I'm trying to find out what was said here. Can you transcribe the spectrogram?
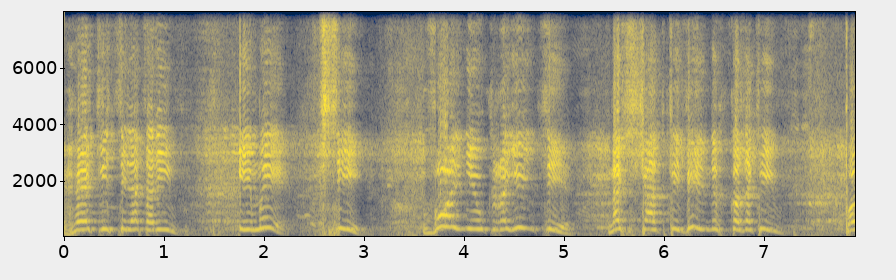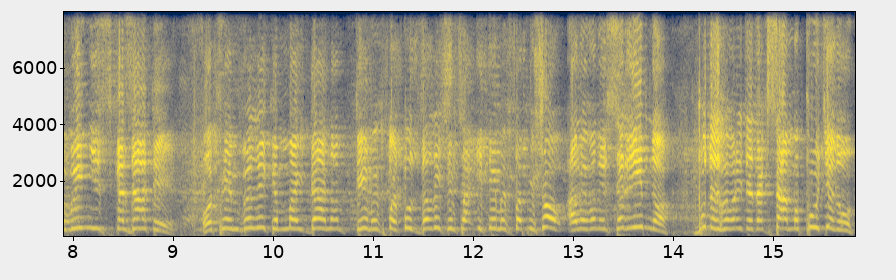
Геть від ціля царів. І ми всі, вольні українці, нащадки вільних козаків, повинні сказати оцим великим майданом тими, хто тут залишився, і тими, хто пішов, але вони все рівно будуть говорити так само Путіну.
